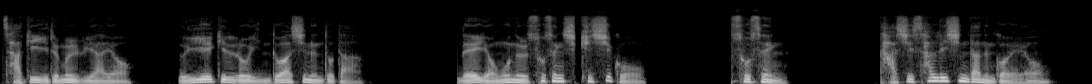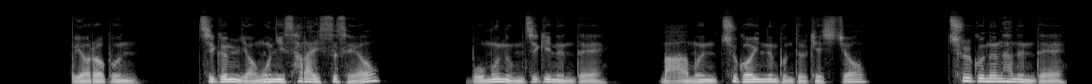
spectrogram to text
자기 이름을 위하여 의의 길로 인도하시는도다. 내 영혼을 소생시키시고 소생 다시 살리신다는 거예요. 여러분, 지금 영혼이 살아 있으세요? 몸은 움직이는데 마음은 죽어 있는 분들 계시죠? 출근은 하는데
